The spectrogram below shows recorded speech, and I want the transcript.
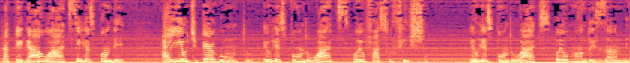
para pegar o Whats e responder. Aí eu te pergunto, eu respondo o Whats ou eu faço ficha? Eu respondo o Whats ou eu mando exame?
